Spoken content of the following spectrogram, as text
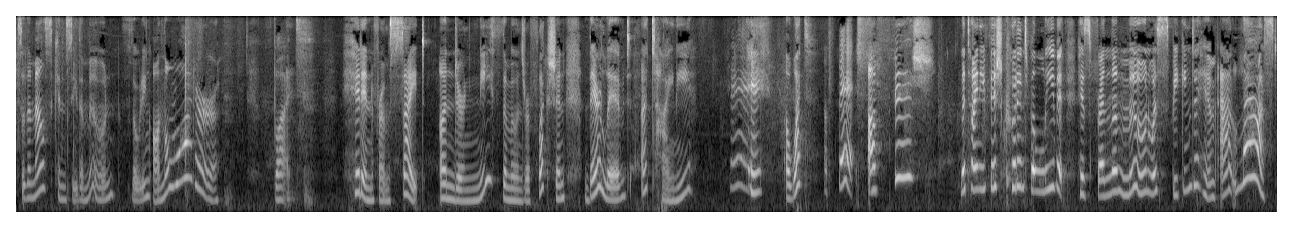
So the mouse can see the moon floating on the water. But hidden from sight underneath the moon's reflection, there lived a tiny Fish. a what? A fish. A fish. The tiny fish couldn't believe it. His friend the moon was speaking to him at last.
